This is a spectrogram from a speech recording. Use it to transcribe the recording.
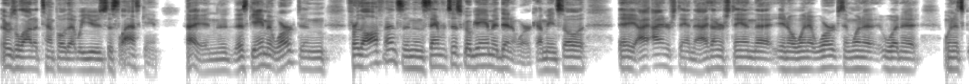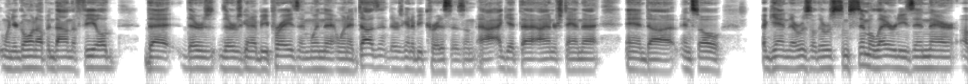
There was a lot of tempo that we used this last game hey, in this game it worked, and for the offense, and in the San Francisco game it didn't work. I mean, so hey, I, I, understand that. I understand that you know when it works and when it when it when it's when you're going up and down the field that there's there's going to be praise, and when that when it doesn't, there's going to be criticism. I, I, get that. I understand that, and uh, and so again, there was there was some similarities in there, uh,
